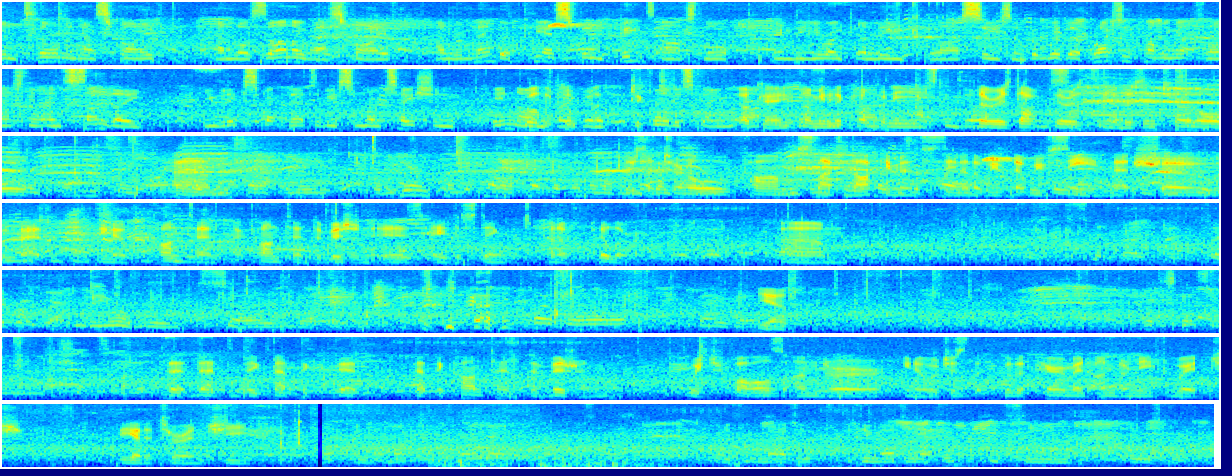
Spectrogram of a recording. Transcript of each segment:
7, Tillman has 5, and Lozano has 5. And remember, PSV beat Arsenal in the Europa League last season. But with Brighton coming up for Arsenal on Sunday, you would expect there to be some rotation in Well, the com- before this game. Okay, Uh, I mean the company. there is doc, there is you know, there's internal um, there's internal comms slash documents you know that we've that we've seen that show that you know content a content division is a distinct kind of pillar. Um, It'd be awful, so but, uh, there we go. Yeah. I'll just get some shots of That, that, the, that, the, that, that the content division, which falls under, you know, which is the, the pyramid underneath which the editor-in-chief But if you imagine, if you imagine, I think you've seen, it was great.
